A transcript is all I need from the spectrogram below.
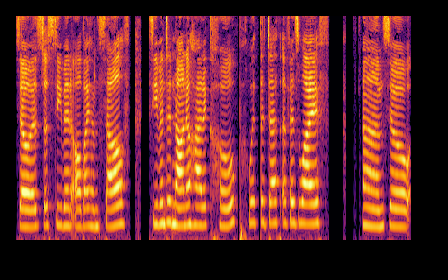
So it's just Steven all by himself. Steven did not know how to cope with the death of his wife. Um, so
